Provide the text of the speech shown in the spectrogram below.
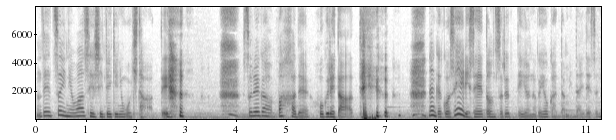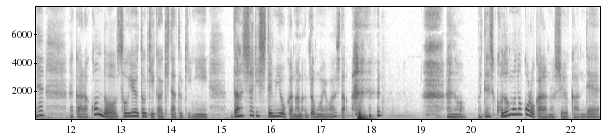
でついには精神的にも来たっていうそれがバッハでほぐれたっていう なんかこう整理整頓するっていうのが良かったみたいですね。だから今度そういう時が来た時に断捨離してみようかななんて思いました。あの私子供の頃からの習慣で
